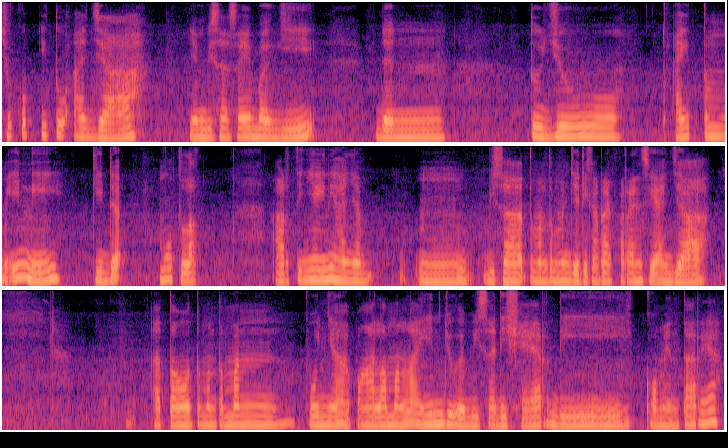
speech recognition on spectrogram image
cukup itu aja yang bisa saya bagi dan tujuh item ini tidak mutlak. Artinya ini hanya hmm, bisa teman-teman jadikan referensi aja atau teman-teman punya pengalaman lain juga bisa di-share di komentar ya.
